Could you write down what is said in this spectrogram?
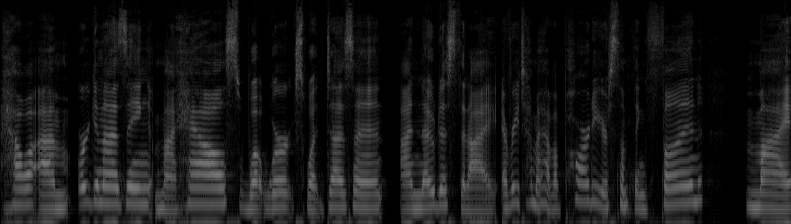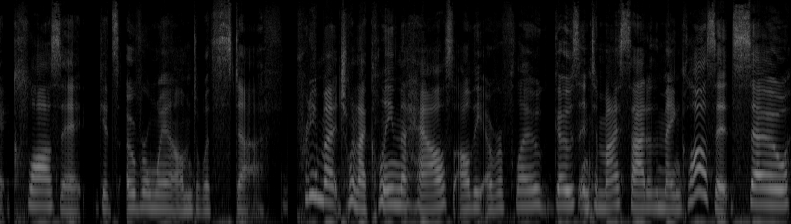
how I'm organizing my house, what works, what doesn't. I notice that I every time I have a party or something fun, my closet gets overwhelmed with stuff. Pretty much when I clean the house, all the overflow goes into my side of the main closet. So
